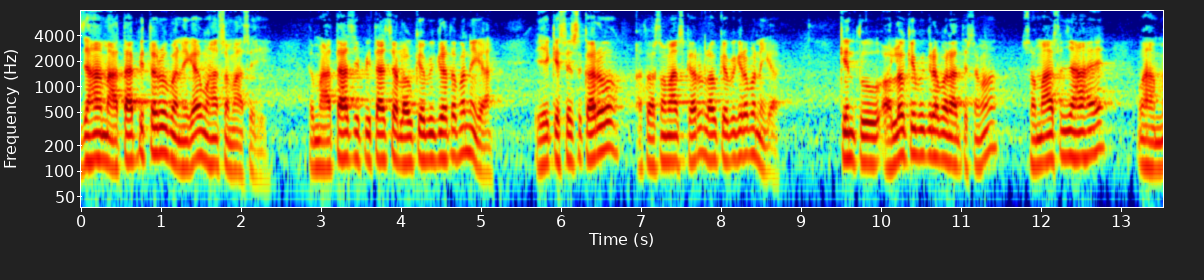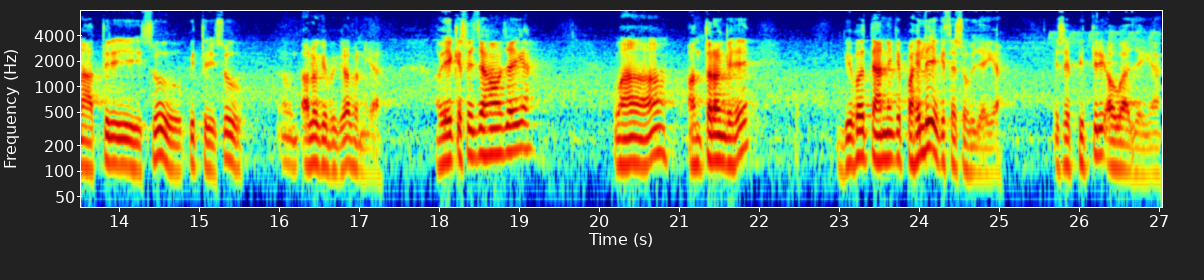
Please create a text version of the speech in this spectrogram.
जहाँ माता पितरो बनेगा, वहाँ समास है। तो माता से पिता से लौक्य विग्रह तो बनेगा। एक शेष करो अथवा समास करो लौक्य विग्रह बनेगा। किंतु अलौक्य विग्रह बनाते समय समास जहाँ है, वहाँ मातृसु, पितृसु अलौक्य विग्रह बनेगा और एक से जहाँ हो जाएगा, वहाँ अंतरंग है विभक्ति आने के पहले एक शेष हो जाएगा। इसे पितृ अव आ जाएगा।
